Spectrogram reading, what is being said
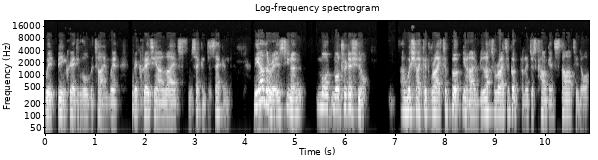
We're being creative all the time. We're we're creating our lives from second to second. The other is, you know, more more traditional. I wish I could write a book. You know, I'd love to write a book, but I just can't get started. Or,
